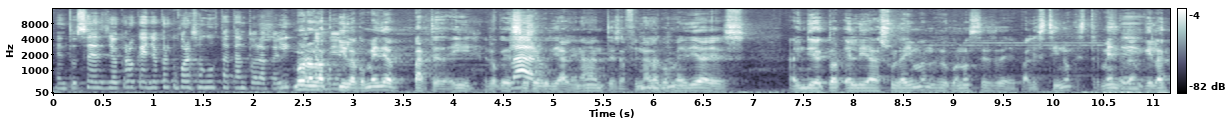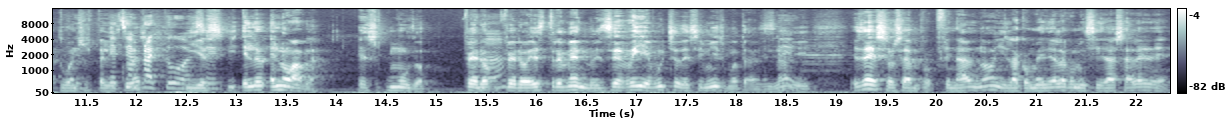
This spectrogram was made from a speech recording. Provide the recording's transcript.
Entonces yo creo que yo creo que por eso gusta tanto la película. Bueno, y la comedia parte de ahí, es lo que decía Woody Allen antes, al final la comedia es... Hay un director, Elia Suleiman, lo conoces de Palestino, que es tremendo, aunque él actúa en sus películas. siempre actúa, y, es, y él, él no habla, es mudo pero, pero es tremendo y se ríe mucho de sí mismo también, ¿no? Y es eso, o sea, al final, ¿no? Y la comedia, la comicidad sale de,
